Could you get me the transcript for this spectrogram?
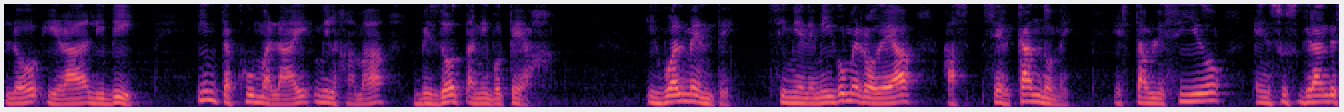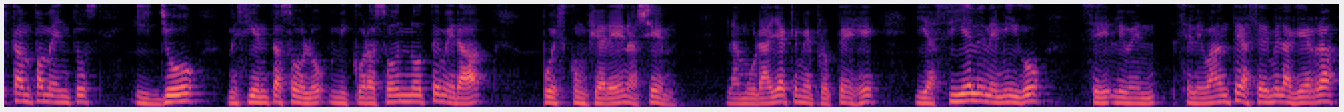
lo ira libi, im takum. Igualmente, si mi enemigo me rodea cercándome, establecido en sus grandes campamentos, y yo me sienta solo, mi corazón no temerá, pues confiaré en Hashem la muralla que me protege, y así el enemigo se, levante a hacerme la guerra,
